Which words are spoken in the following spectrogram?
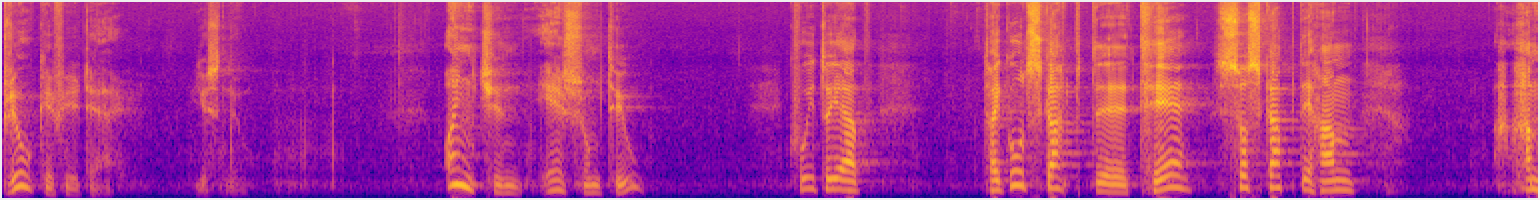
Bruker for det her, just nu. Ønsken er som to. Hvor er det at, ta god skapt te, så skapte han, han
